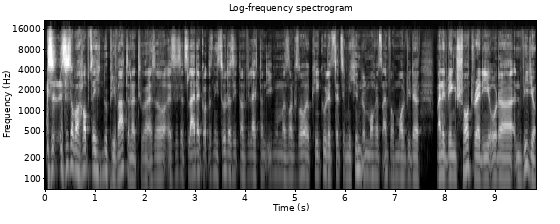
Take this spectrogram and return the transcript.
Es ist, es ist aber hauptsächlich nur privater Natur. Also es ist jetzt leider Gottes nicht so, dass ich dann vielleicht dann irgendwann mal sage, so, okay, gut, jetzt setze ich mich hin und mache jetzt einfach mal wieder meinetwegen Short Ready oder ein Video.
